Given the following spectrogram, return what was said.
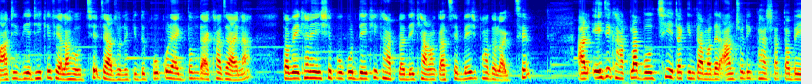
মাটি দিয়ে ঢেকে ফেলা হচ্ছে, যার জন্য কিন্তু পুকুর একদম দেখা যায় না। তবে এখানে এসে পুকুর দেখে, ঘাটলা দেখে আমার কাছে বেশ ভালো লাগছে। আর এই যে ঘাটলা বলছি, এটা কিন্তু আমাদের আঞ্চলিক ভাষা, তবে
